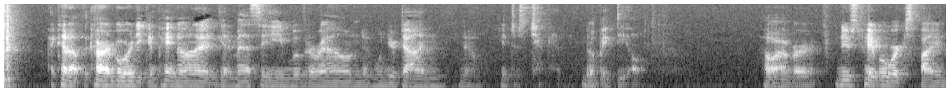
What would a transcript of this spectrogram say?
I cut out the cardboard, you can paint on it, get it messy, move it around, and when you're done, you know, you just check it. No big deal. However, newspaper works fine,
